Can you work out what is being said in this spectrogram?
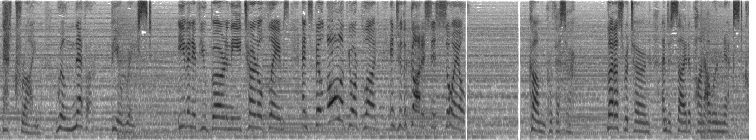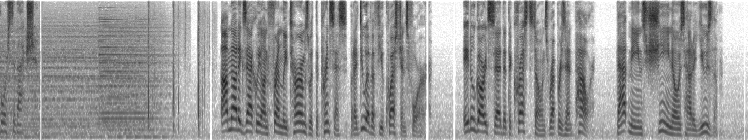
That crime will never be erased. Even if you burn in the eternal flames and spill all of your blood into the goddess's soil. Come, Professor. Let us return and decide upon our next course of action. I'm not exactly on friendly terms with the princess, but I do have a few questions for her. Edelgard said that the Creststones represent power. That means she knows how to use them.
